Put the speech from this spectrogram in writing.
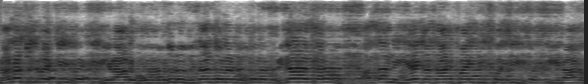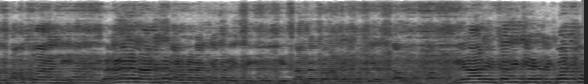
సదస్సులు పెట్టి ఈనాడు వృద్ధులు వితంతులను వికలాంగులను అందరినీ ఏకదాటిపై తీసుకొచ్చి ఈనాడు ప్రభుత్వాన్ని గడగడలాడిస్తా ఉన్నాడని చెప్పేసి ఈ సందర్భంగా నేను గుర్తు చేస్తా ఉన్నా. ఈనాడు ఇంటెలిజెంట్ రిపోర్టు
